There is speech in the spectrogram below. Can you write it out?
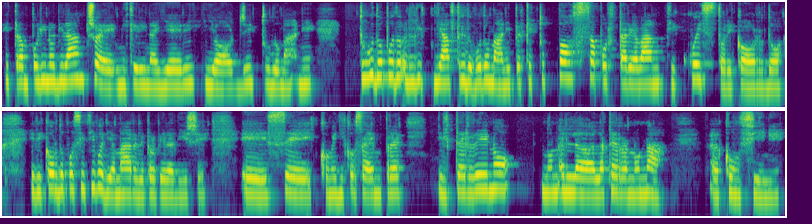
Il trampolino di lancio è Michelina ieri, io oggi, tu domani tu dopo gli altri dopodomani perché tu possa portare avanti questo ricordo, il ricordo positivo di amare le proprie radici. E se, come dico sempre, il terreno, non, la, la terra non ha eh, confini,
